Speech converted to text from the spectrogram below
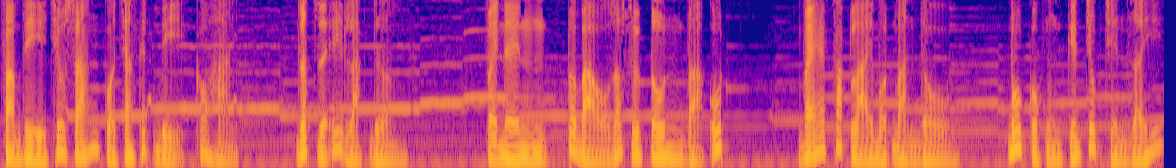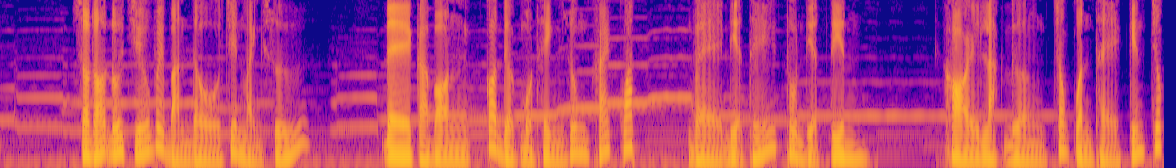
Phạm vi chiếu sáng của trang thiết bị có hạn, rất dễ lạc đường. Vậy nên tôi bảo giáo sư Tôn và Út vẽ phác lại một bản đồ bố cục kiến trúc trên giấy, sau đó đối chiếu với bản đồ trên mảnh sứ để cả bọn có được một hình dung khái quát về địa thế thôn địa tiên, khỏi lạc đường trong quần thể kiến trúc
